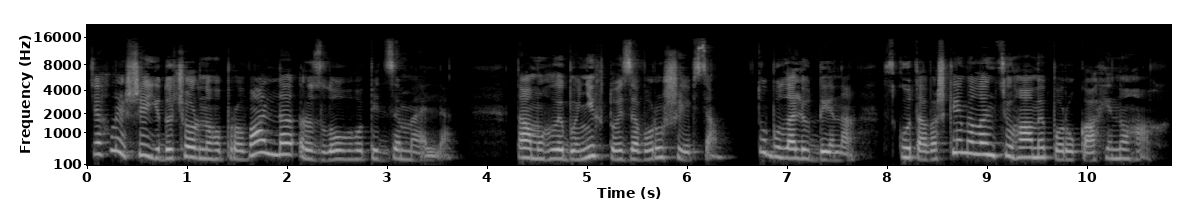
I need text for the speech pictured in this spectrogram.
тягли шиї до чорного провалля розлогого підземелля. Там у глибині хтось заворушився. То була людина, скута важкими ланцюгами по руках і ногах.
